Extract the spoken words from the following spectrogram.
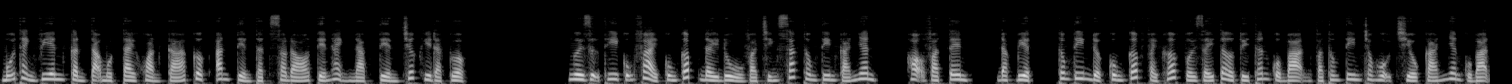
mỗi thành viên cần tạo một tài khoản cá cược ăn tiền thật sau đó tiến hành nạp tiền trước khi đặt cược. Người dự thi cũng phải cung cấp đầy đủ và chính xác thông tin cá nhân, họ và tên, đặc biệt, thông tin được cung cấp phải khớp với giấy tờ tùy thân của bạn và thông tin trong hộ chiếu cá nhân của bạn.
